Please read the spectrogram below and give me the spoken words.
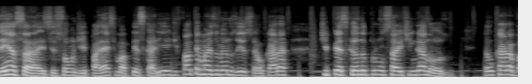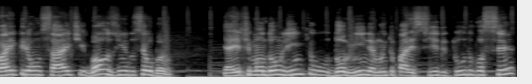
tem essa, esse som de parece uma pescaria, e de fato é mais ou menos isso. É o cara te pescando por um site enganoso. Então o cara vai e criou um site igualzinho do seu banco. E aí ele te mandou um link, o domínio é muito parecido e tudo, você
